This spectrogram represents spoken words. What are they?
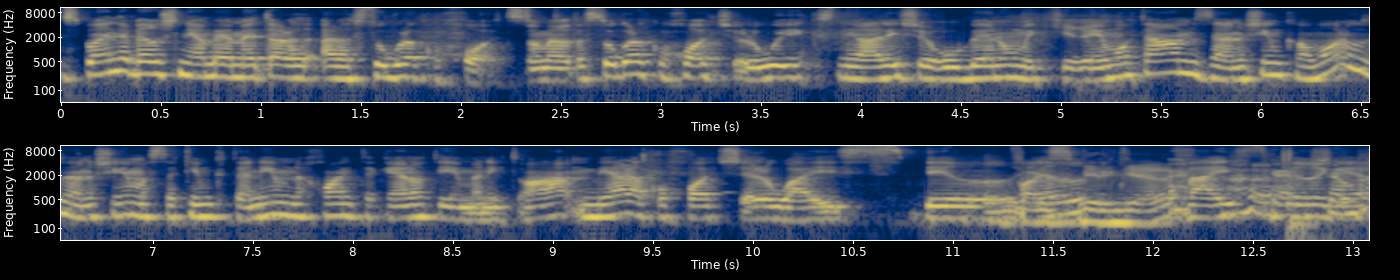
אז בואי נדבר שנייה באמת על, על הסוג לקוחות. זאת אומרת, הסוג לקוחות של וויקס, נראה לי שרובנו מכירים אותם, זה אנשים כמונו, זה אנשים עם עסקים קטנים, נכון? תקן אותי אם אני טועה. מי הלקוחות של וייסבירגר? וייסבירגר. וייסבירגר.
